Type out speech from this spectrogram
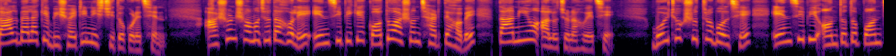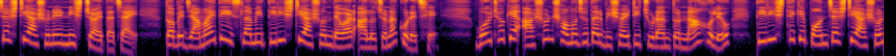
কালবেলাকে বিষয়টি নিশ্চিত করেছেন। আসন সমঝোতা হলে এনসিপিকে কত আসন ছাড়তে হবে তা নিয়েও আলোচনা হয়েছে। বৈঠক সূত্র বলছে, এনসিপি অন্তত পঞ্চাশটি আসনের নিশ্চয়তা চায়, তবে জামায়াতে ইসলামী তিরিশটি আসন দেওয়ার আলোচনা করেছে। বৈঠকে আসন সমঝোতার বিষয়টি চূড়ান্ত না হলেও তিরিশ থেকে পঞ্চাশটি আসন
